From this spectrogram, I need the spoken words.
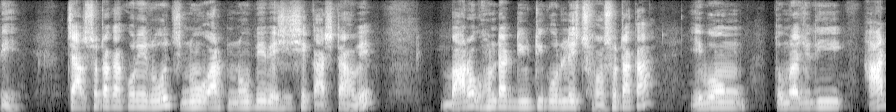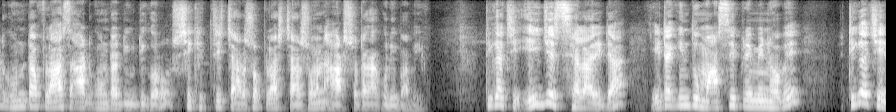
pay. চারশো টাকা করে রোজ নো ওয়ার্ক, নো পে বেসিসে কাজটা হবে। বারো ঘণ্টার ডিউটি করলে ছশো টাকা এবং তোমরা যদি আট ঘণ্টা প্লাস আট ঘণ্টা ডিউটি করো, সেক্ষেত্রে চারশো প্লাস চারশো মানে আটশো টাকা করে পাবে। ঠিক আছে? এই যে স্যালারিটা, এটা কিন্তু মাসে পেমেন্ট হবে। ঠিক আছে?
